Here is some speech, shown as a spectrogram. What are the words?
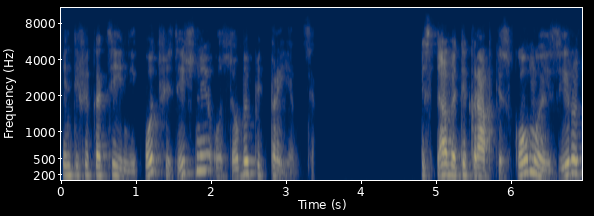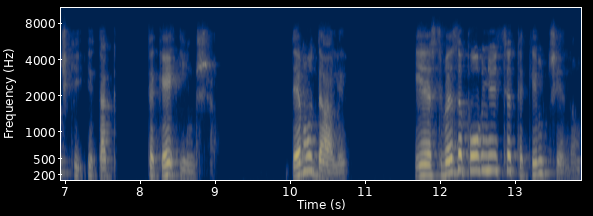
ідентифікаційний код фізичної особи-підприємця. І ставити крапки з комою, зірочки і так, таке інше. Йдемо далі. ЄСВ заповнюється таким чином.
